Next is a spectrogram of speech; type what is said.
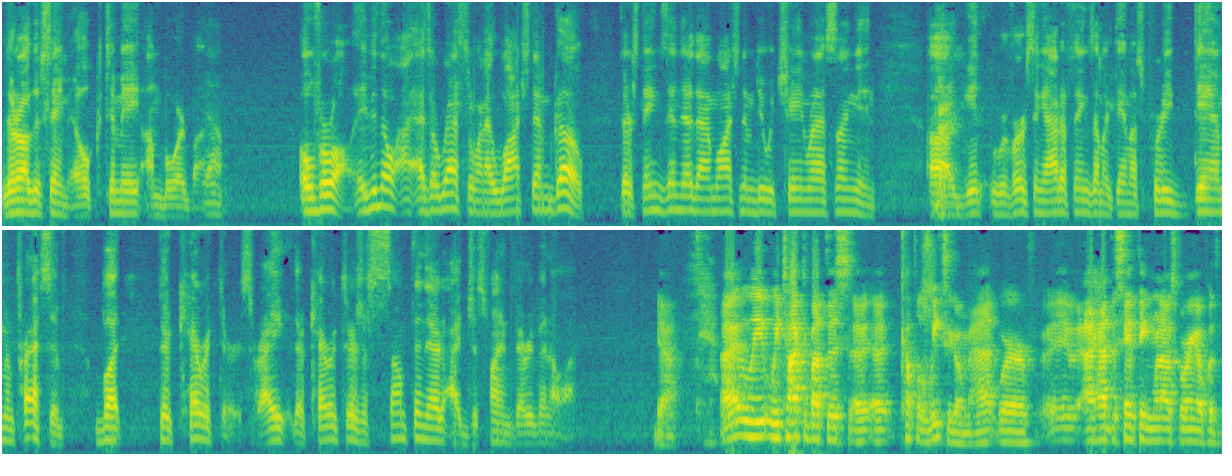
They're all the same ilk to me. I'm bored by Yeah. them. Overall, even though I, as a wrestler, when I watch them go, there's things in there that I'm watching them do with chain wrestling and uh, get reversing out of things. I'm like, damn, that's pretty damn impressive. But they're characters, right? Their characters are something there that I just find very vanilla. Yeah, I, we we talked about this a, a couple of weeks ago, Matt. Where I had the same thing when I was growing up with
